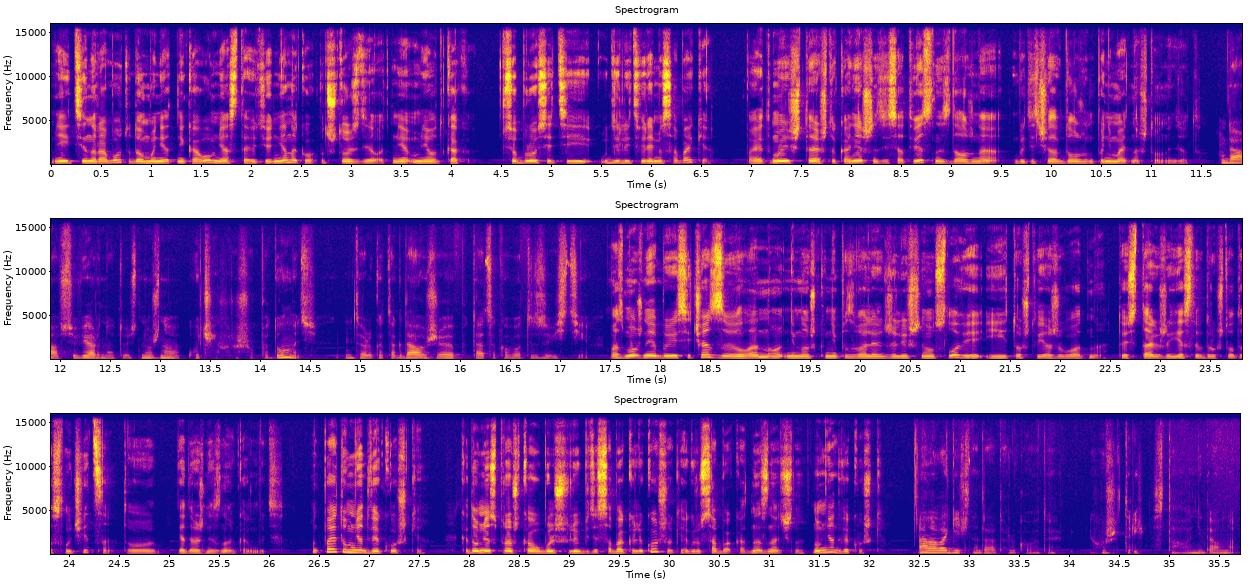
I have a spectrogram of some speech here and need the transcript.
Мне идти на работу, дома нет никого, мне оставить ее не на кого. Вот что сделать? Мне, мне вот как все бросить и уделить время собаке? Поэтому я считаю, что, конечно, здесь ответственность должна быть, и человек должен понимать, на что он идет. Да, все верно. То есть нужно очень хорошо подумать, и только тогда уже пытаться кого-то завести. Возможно, я бы и сейчас завела, но немножко не позволяют жилищные условия и то, что я живу одна. То есть также, если вдруг что-то случится, то я даже не знаю, как быть. Вот поэтому у меня две кошки. Когда у меня спрашивают, кого больше любите, собак или кошек, я говорю, собака, однозначно. Но у меня две кошки. Аналогично, да, только вот их уже три стало недавно.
